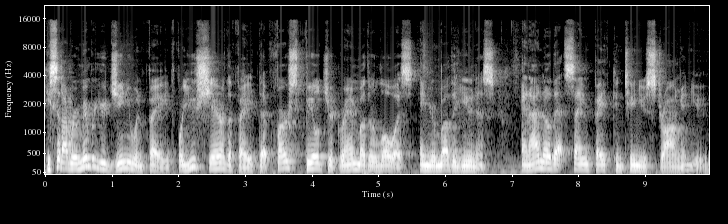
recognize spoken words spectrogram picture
He said, I remember your genuine faith, for you share the faith that first filled your grandmother Lois and your mother Eunice. And I know that same faith continues strong in you.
